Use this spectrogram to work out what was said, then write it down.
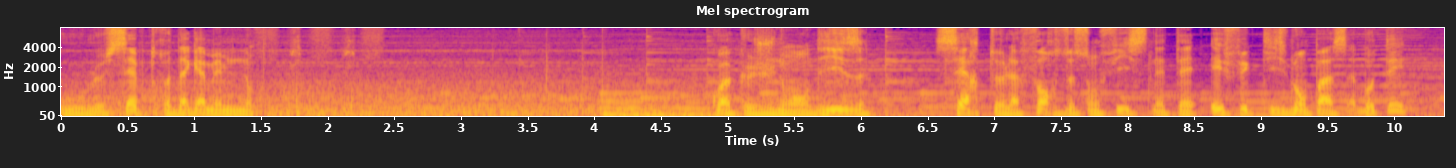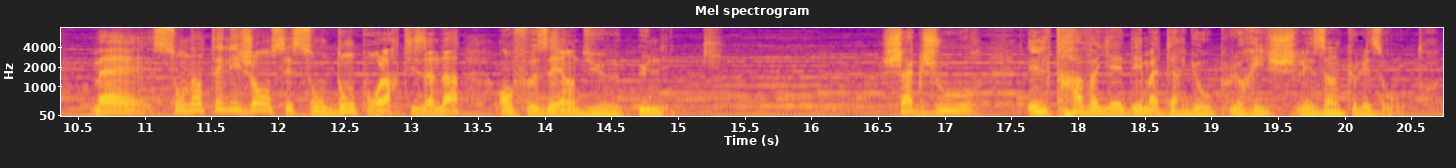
ou le sceptre d'Agamemnon. Quoi que Junon en dise, certes la force de son fils n'était effectivement pas sa beauté, mais son intelligence et son don pour l'artisanat en faisaient un dieu unique. Chaque jour, il travaillait des matériaux plus riches les uns que les autres,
